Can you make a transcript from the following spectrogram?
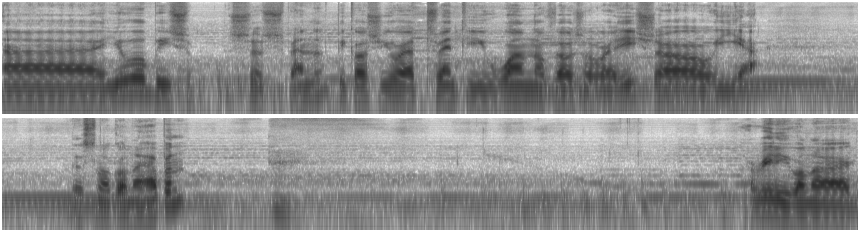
Uh, you will be su suspended because you had 21 of those already. So yeah, that's not gonna happen. Really wanna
